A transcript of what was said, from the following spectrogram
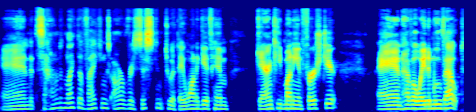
And it sounded like the Vikings are resistant to it. They want to give him guaranteed money in first year and have a way to move out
